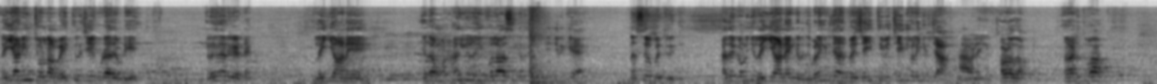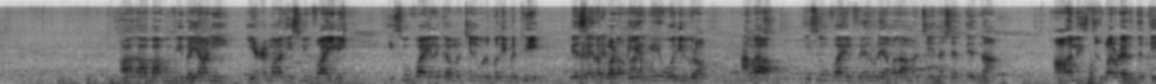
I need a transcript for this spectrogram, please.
லையானின்னு சொல்லலாம். வயிற்றுல செய்யக்கூடாது அப்படி. விளங்குதான்னு கேட்டேன். லையானே. ஏன்னா மகளிர் இஃபலாசுங்கிறது செஞ்சிருக்க? நசுவு பெற்றிருக்கு. அதை கவனிச்சு லையானேங்கிறது. விளங்கிருச்சா? செய்தி செய்தி விளங்கிருச்சா? அவ்வளவுதான். அடுத்து வா. ஆதா பாபு ஃபி பயானி இஅமாலி இஸ்மில் ஃபாயிலி. இஸ்மு ஃபாயிலுக்கு அமல் செய்து கொடுப்பதை பற்றி பேசுகிற பாடம் ஏற்கனவே ஓதி இருக்கிறோம் ஆமா. இஸ்மு ஃபாயில் ஃபேலுடைய அமல அமல் செய்யணும் ஷர்த் என்ன? ஆல் இஸ்திக்பாலுடைய அர்த்தத்தை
